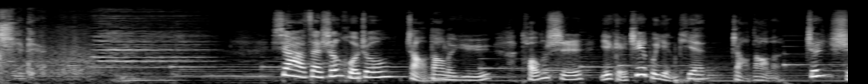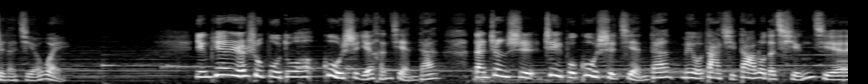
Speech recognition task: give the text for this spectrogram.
起点。夏在生活中找到了鱼，同时也给这部影片找到了真实的结尾。影片人数不多，故事也很简单，但正是这部故事简单、没有大起大落的情节，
